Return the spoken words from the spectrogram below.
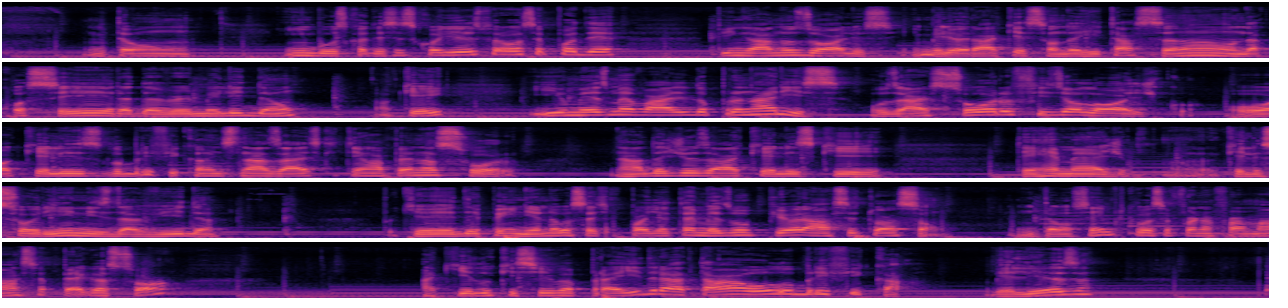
Então, em busca desses colírios para você poder pingar nos olhos e melhorar a questão da irritação, da coceira, da vermelhidão, ok? E o mesmo é válido para o nariz. Usar soro fisiológico ou aqueles lubrificantes nasais que tenham apenas soro. Nada de usar aqueles que tem remédio, aqueles sorines da vida, porque dependendo você pode até mesmo piorar a situação. Então, sempre que você for na farmácia, pega só aquilo que sirva para hidratar ou lubrificar, beleza?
